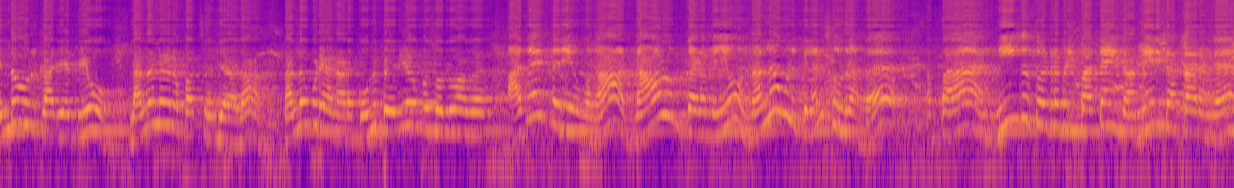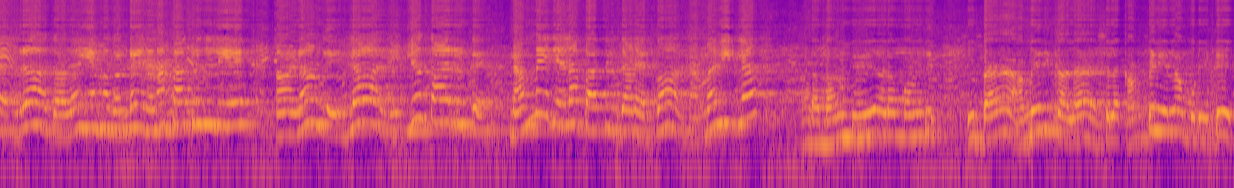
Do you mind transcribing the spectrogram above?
எந்த ஒரு காரியத்தையும் நல்ல நேரம் பார்த்து செஞ்சாதான் நல்லபடியா நடக்கும்னு பெரியவங்க சொல்லுவாங்க. அதே பெரியவங்க தான் நாளும் கடமையும் நல்லவங்களுக்கு இல்லைன்னு சொல்றாங்க. அப்பா நீங்க சொல்றபடி பார்த்தா இந்த அமெரிக்காக்காரங்க ராகாலம் ஏமகண்டம் இதெல்லாம் பாக்குறது இல்லையே. ஆனா அங்க எல்லார் வீட்லயும் கார் இருக்கு. நம்ம இதெல்லாம் பார்த்துட்டு தானே இருக்கோம். நம்ம வீட்ல அட மண்டு அட மண்டு. இப்ப அமெரிக்கால சில கம்பெனி எல்லாம் மூடிட்டு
